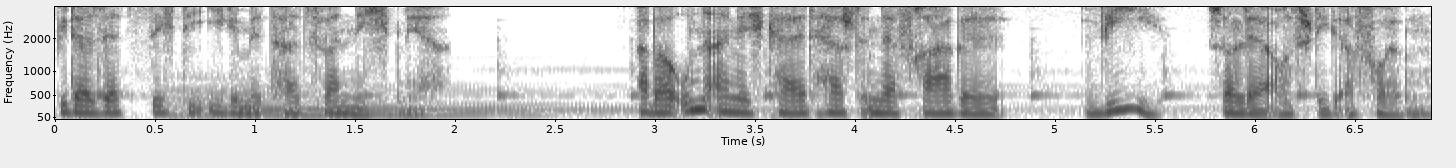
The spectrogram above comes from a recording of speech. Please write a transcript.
widersetzt sich die IG Metall zwar nicht mehr. Aber Uneinigkeit herrscht in der Frage, wie soll der Ausstieg erfolgen?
